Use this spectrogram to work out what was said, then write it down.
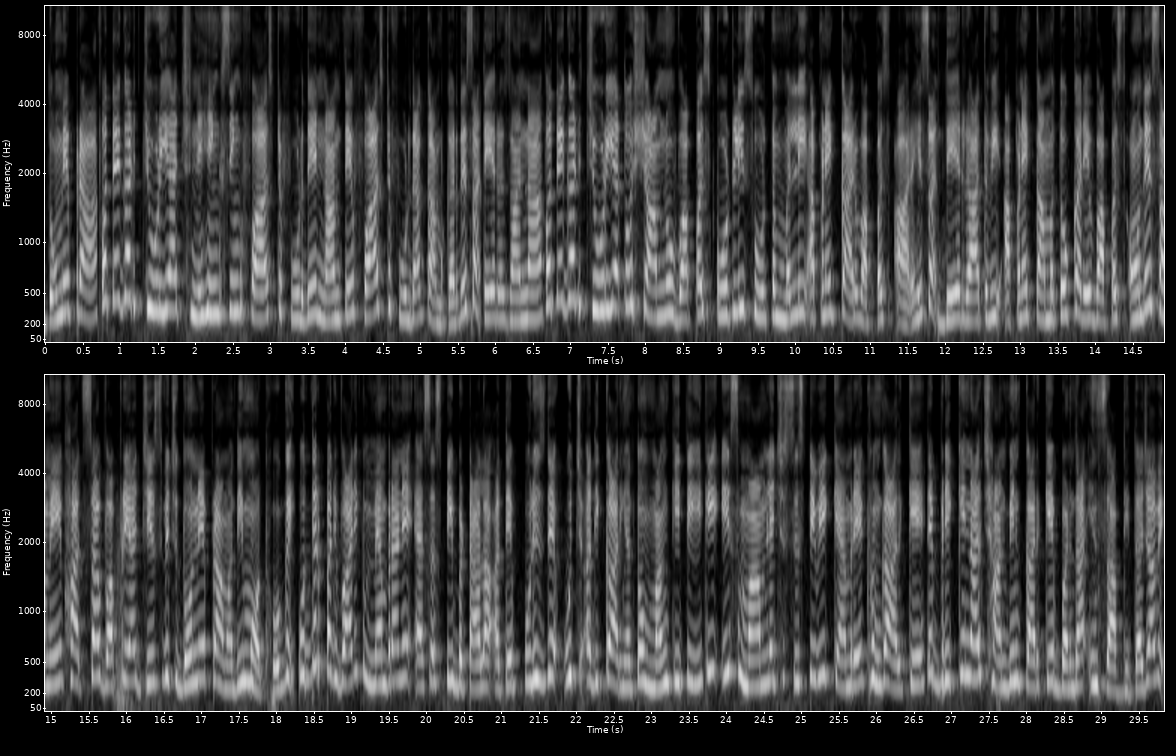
ਦੋਵੇਂ ਭਰਾ ਫਤਿਹਗੜ੍ਹ ਚੂੜੀਆ 'ਚ ਨਿਹੰਗ ਸਿੰਘ ਫਾਸਟ ਫੂਡ ਦੇ ਨਾਮ ਤੇ ਫਾਸਟ ਫੂਡ ਦਾ ਕੰਮ ਕਰਦੇ ਸਨ ਤੇ ਰੋਜ਼ਾਨਾ ਫਤਿਹਗੜ੍ਹ ਚੂੜੀਆ ਤੋਂ ਸ਼ਾਮ ਨੂੰ ਵਾਪਸ ਕੋਟਲੀ ਸੂਰਤ ਮੱਲੀ ਆਪਣੇ ਘਰ ਵਾਪਸ ਆ ਰਹੇ ਸਨ। ਦੇਰ ਰਾਤ ਵੀ ਆਪਣੇ ਕੰਮ ਤੋਂ ਘਰੇ ਵਾਪਸ ਆਉਂਦੇ ਸਮੇਂ ਹਾਦਸਾ ਵਾਪਰਿਆ, ਜਿਸ ਵਿੱਚ ਦੋਨੇ ਭਰਾਵਾਂ ਦੀ ਮੌਤ ਹੋ ਗਈ। ਉਧਰ ਪਰਿਵਾਰਿਕ ਮੈਂਬਰਾਂ ਨੇ ਐਸਐਸਪੀ ਬਟਾਲਾ ਅਤੇ ਪੁਲਿਸ ਦੇ ਉੱਚ ਅਧਿਕਾਰੀਆਂ ਤੋਂ ਮੰਗ ਕੀਤੀ ਕਿ ਇਸ ਮਾਮਲੇ 'ਚ ਸੀਸੀਟੀਵੀ ਕੈਮਰੇ ਖੰਗਾਲ ਕੇ ਤੇ ਬਰੀਕੀ ਨਾਲ ਛਾਨਬੀਨ ਕਰਕੇ ਬਣਦਾ ਇਨਸਾਫ ਦਿੱਤਾ ਜਾਵੇ।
